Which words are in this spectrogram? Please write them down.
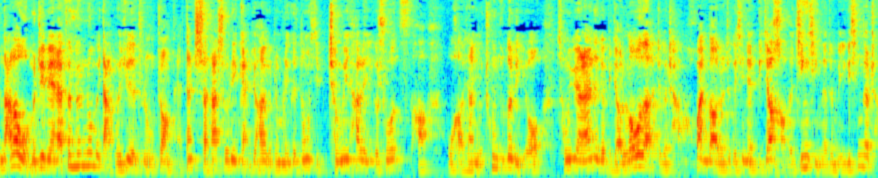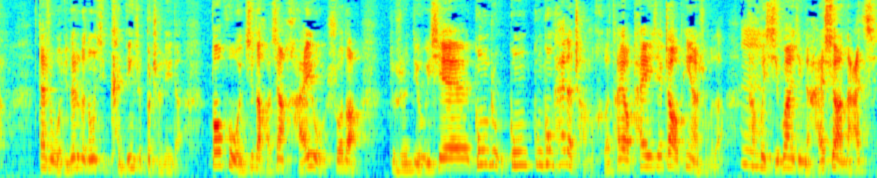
拿到我们这边来，分分钟被打回去的这种状态，但至少他手里感觉好像有这么一个东西，成为他的一个说辞哈。我好像有充足的理由，从原来那个比较 low 的这个厂换到了这个现在比较好的精型的这么一个新的厂。但是我觉得这个东西肯定是不成立的。包括我记得好像还有说到，就是有一些公众公公公开的场合，他要拍一些照片啊什么的，他会习惯性的还是要拿起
